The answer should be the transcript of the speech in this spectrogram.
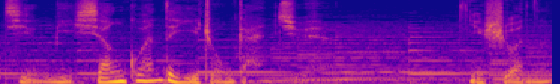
紧密相关的一种感觉。你说呢？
